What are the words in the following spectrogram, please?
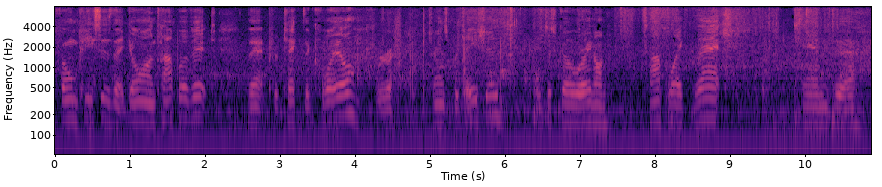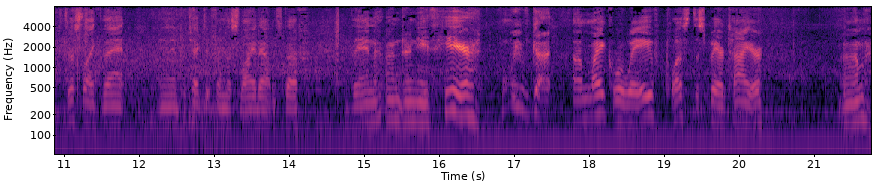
foam pieces that go on top of it that protect the coil for transportation. They just go right on top like that and uh, just like that and then protect it from the slide out and stuff. Then underneath here we've got a microwave plus the spare tire. Um,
